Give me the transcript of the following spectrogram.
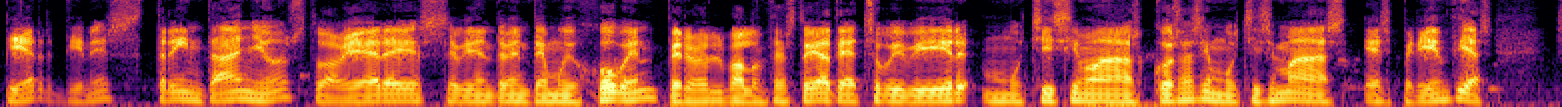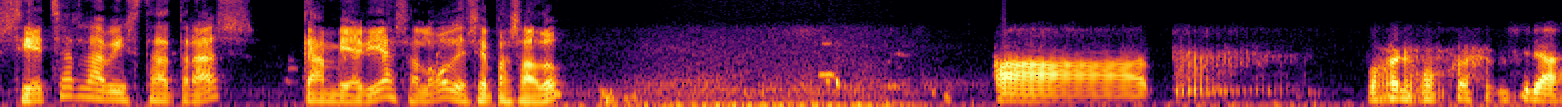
Pierre, tienes 30 años, todavía eres evidentemente muy joven, pero el baloncesto ya te ha hecho vivir muchísimas cosas y muchísimas experiencias. Si echas la vista atrás, ¿cambiarías algo de ese pasado? Bueno, mira,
